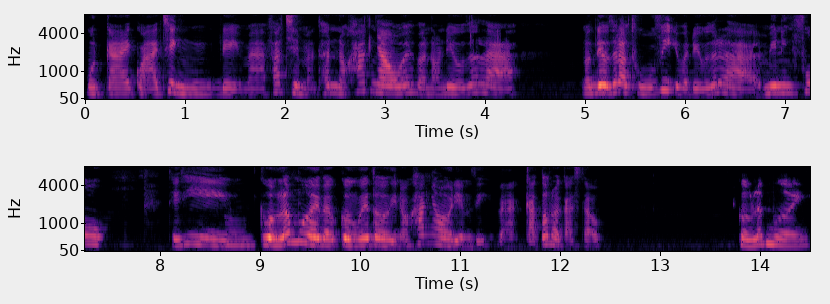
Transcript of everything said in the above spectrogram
một cái quá trình để mà phát triển bản thân nó khác nhau ấy và nó đều rất là nó đều rất là thú vị và đều rất là meaningful. Thế thì ừ. cường lớp 10 và cường bây giờ thì nó khác nhau ở điểm gì? Và cả tốt và cả xấu? Cường lớp 10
